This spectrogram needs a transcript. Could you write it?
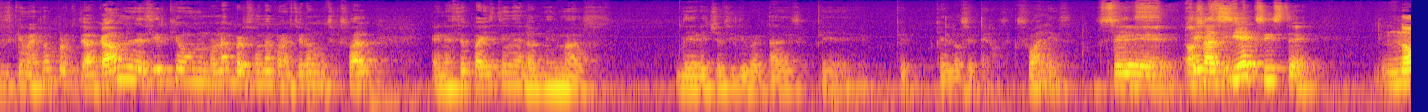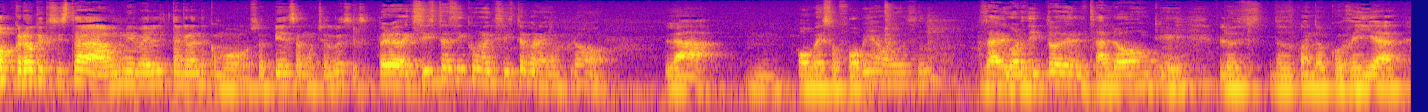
discriminación, porque acabamos de decir que un- una persona con estilo homosexual en este país tiene los mismos derechos y libertades que, que, que los heterosexuales. Sí, o sea, existe. sí existe. No creo que exista a un nivel tan grande como se piensa muchas veces. Pero existe así como existe, por ejemplo, la mm, obesofobia o algo así. O sea, el gordito del salón que los, los- cuando corría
